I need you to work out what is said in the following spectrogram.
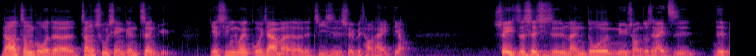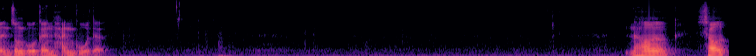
然后中国的张淑贤跟郑宇也是因为国家满额的机制，所以被淘汰掉。所以这次其实蛮多女双都是来自日本、中国跟韩国的。然后小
